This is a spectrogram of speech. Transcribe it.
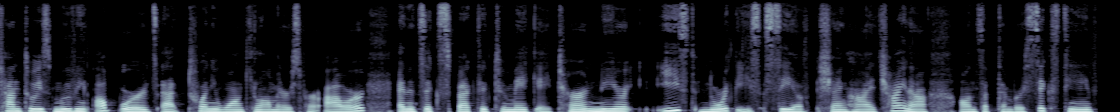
Chanthu is moving upwards at 21 kilometers per hour, and it's expected to make a turn near east northeast sea of Shanghai, China on September 16th,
